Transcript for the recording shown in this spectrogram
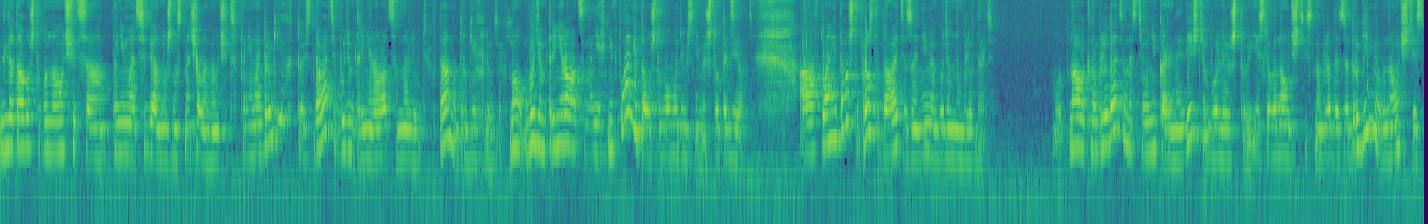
для того, чтобы научиться понимать себя, нужно сначала научиться понимать других. То есть давайте будем тренироваться на людях, да, на других людях. Но будем тренироваться на них не в плане того, что мы будем с ними что-то делать, а в плане того, что просто давайте за ними будем наблюдать. Вот навык наблюдательности уникальная вещь, тем более, что если вы научитесь наблюдать за другими, вы научитесь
